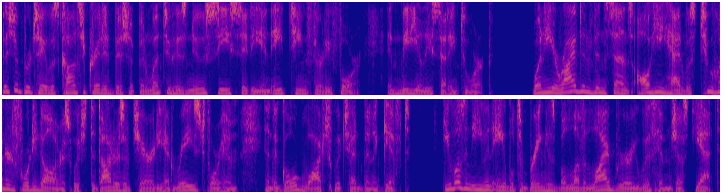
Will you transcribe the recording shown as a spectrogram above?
Bishop Brute was consecrated bishop and went to his new see city in 1834, immediately setting to work. When he arrived in Vincennes, all he had was $240, which the Daughters of Charity had raised for him, and a gold watch which had been a gift. He wasn't even able to bring his beloved library with him just yet.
